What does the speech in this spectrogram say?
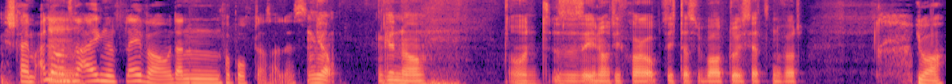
wir schreiben alle Mhm. unsere eigenen Flavor und dann verpufft das alles. ja, genau. Und es ist eh noch die Frage, ob sich das überhaupt durchsetzen wird. Ja,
